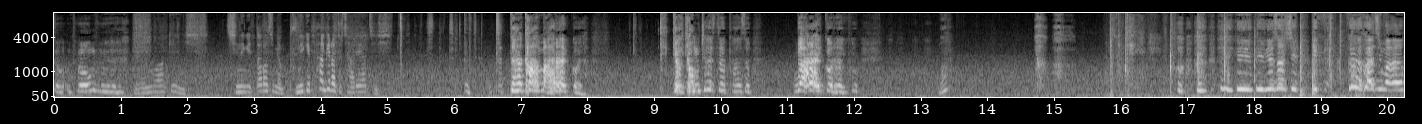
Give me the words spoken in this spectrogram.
너, 너무해. 너무하긴. 씨. 지능이 떨어지면 분위기 파기라도 잘해야지. 씨. 다, 다 말할 거야. 경, 경찰서 가서 말할 거라고. 뭐? 유선 씨, 가, 가지 마요.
